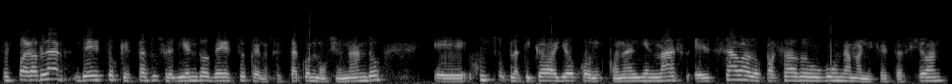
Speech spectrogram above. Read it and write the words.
pues para hablar de esto que está sucediendo, de esto que nos está conmocionando. Eh, justo platicaba yo con, con alguien más, el sábado pasado hubo una manifestación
